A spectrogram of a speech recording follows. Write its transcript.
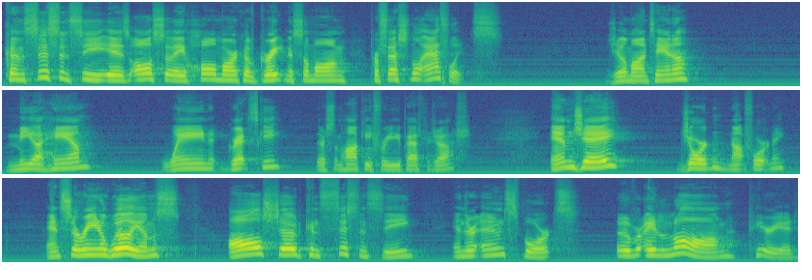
Consistency is also a hallmark of greatness among professional athletes. Joe Montana, Mia Hamm, Wayne Gretzky. There's some hockey for you, Pastor Josh. MJ, Jordan, not Fortney, and Serena Williams all showed consistency in their own sports over a long period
